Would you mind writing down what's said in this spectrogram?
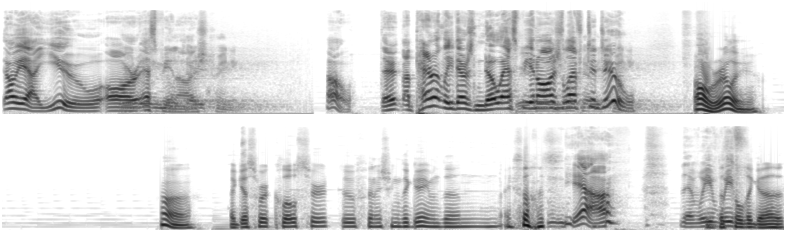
Oh yeah, you are espionage. Oh, there apparently there's no espionage left to do. training. Oh, really? Huh. I guess we're closer to finishing the game than I thought. Yeah. Then we, we've all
